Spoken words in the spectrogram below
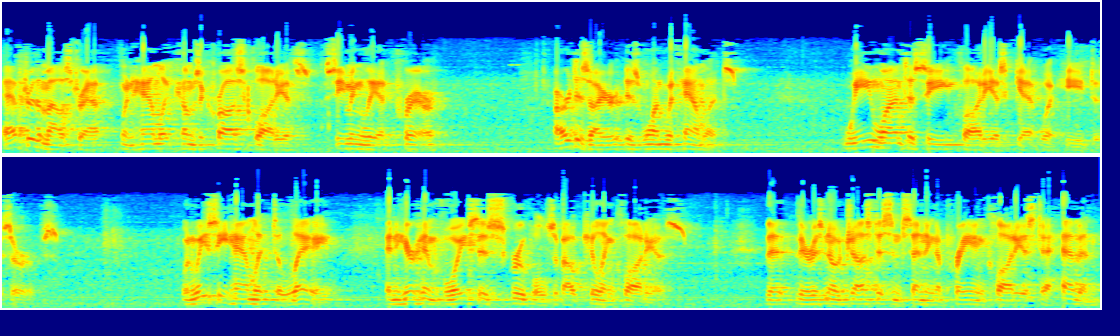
After the mousetrap, when Hamlet comes across Claudius, seemingly at prayer, our desire is one with Hamlet's We want to see Claudius get what he deserves. When we see Hamlet delay and hear him voice his scruples about killing Claudius, that there is no justice in sending a praying Claudius to heaven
